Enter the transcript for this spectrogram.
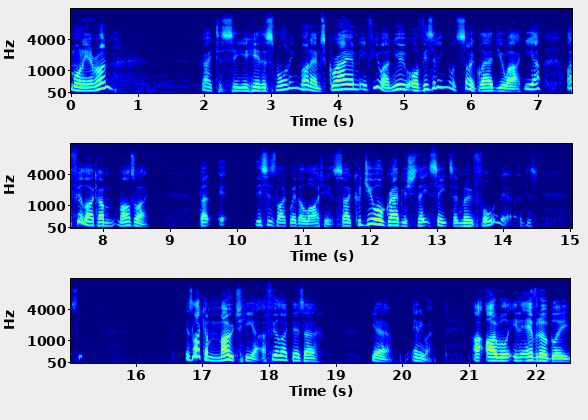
Good morning, everyone. Great to see you here this morning. My name's Graham. If you are new or visiting, I'm so glad you are here. I feel like I'm miles away, but it, this is like where the light is. So, could you all grab your seats and move forward? Just, it's like a moat here. I feel like there's a, yeah. Anyway, I, I will inevitably.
